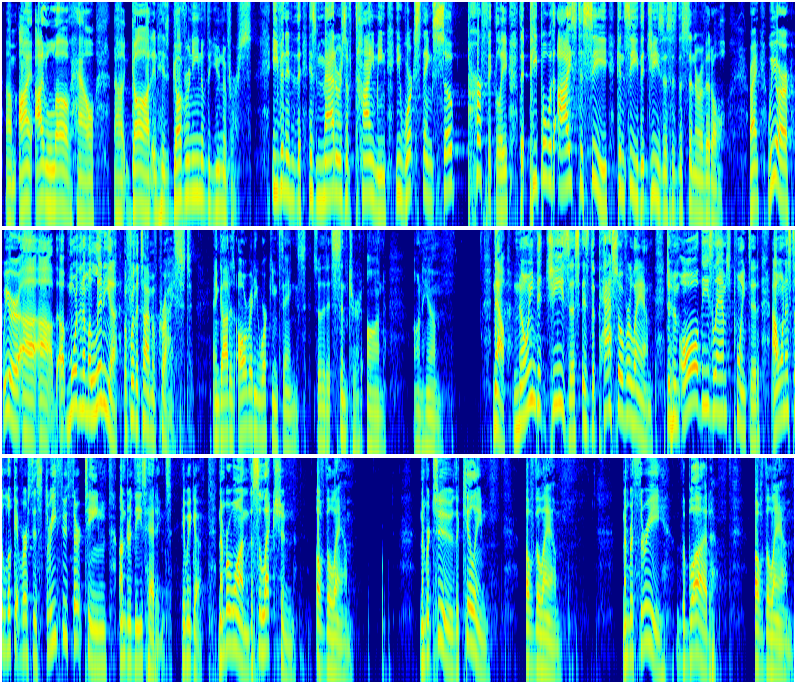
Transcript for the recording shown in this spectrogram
Um, I, I love how uh, God, in his governing of the universe, even in the, his matters of timing, he works things so perfectly that people with eyes to see can see that Jesus is the center of it all right? We are, we are uh, uh, uh, more than a millennia before the time of Christ. And God is already working things so that it's centered on, on Him. Now, knowing that Jesus is the Passover lamb to whom all these lambs pointed, I want us to look at verses 3 through 13 under these headings. Here we go. Number one, the selection of the lamb. Number two, the killing of the lamb. Number three, the blood of the lamb.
